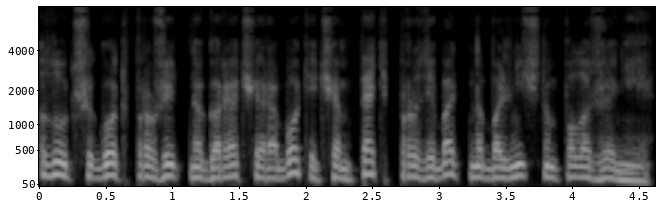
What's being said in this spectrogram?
лучше год прожить на горячей работе, чем пять прозябать на больничном положении.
